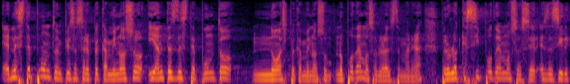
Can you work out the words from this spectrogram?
en este punto empieza a ser pecaminoso y antes de este punto no es pecaminoso. No podemos hablar de esta manera, pero lo que sí podemos hacer es decir,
